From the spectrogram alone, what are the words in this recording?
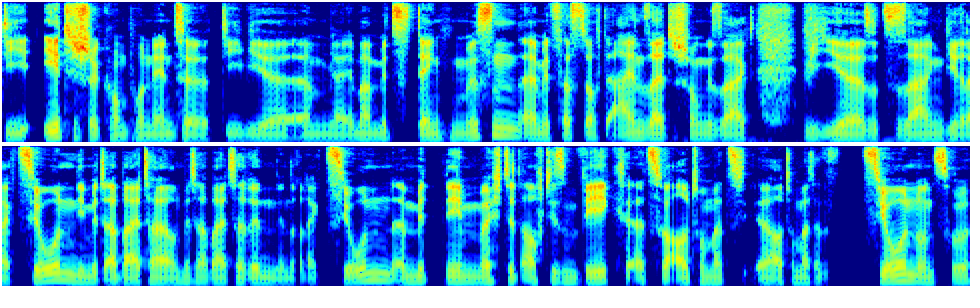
die ethische Komponente, die wir ähm, ja immer mitdenken müssen. Ähm, jetzt hast du auf der einen Seite schon gesagt, wie ihr sozusagen die Redaktion, die Mitarbeiter und Mitarbeiter Mitarbeiterinnen in Redaktionen äh, mitnehmen möchtet auf diesem Weg äh, zur Automat äh, Automation und zu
